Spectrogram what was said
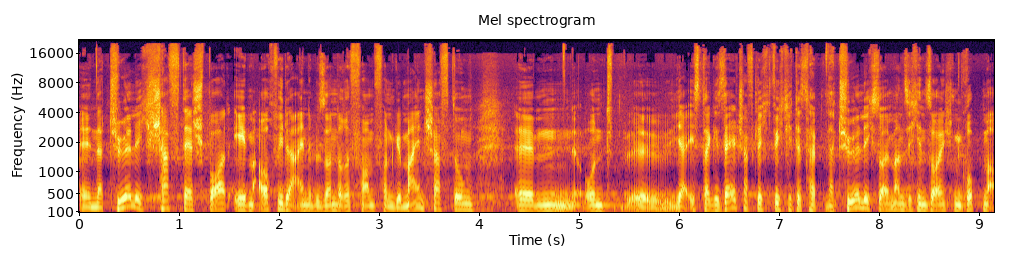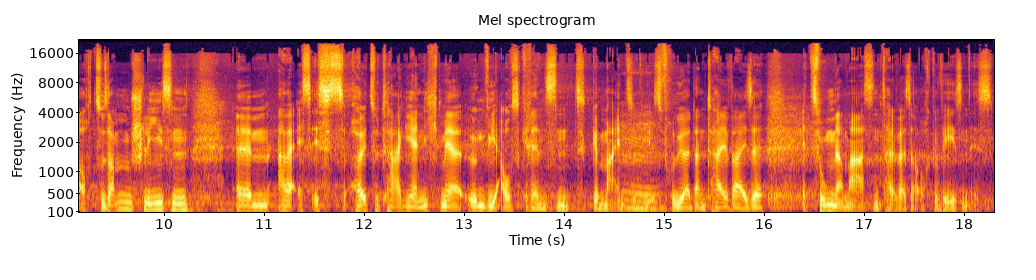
äh, natürlich schafft der Sport eben auch wieder eine besondere Form von Gemeinschaftung ähm, und äh, ja, ist da gesellschaftlich wichtig. Deshalb natürlich soll man sich in solchen Gruppen auch zusammenschließen, ähm, aber es ist heutzutage ja nicht mehr irgendwie ausgrenzend gemeint, mhm. so wie mhm. es früher dann teilweise erzwungenermaßen teilweise auch gewesen ist.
